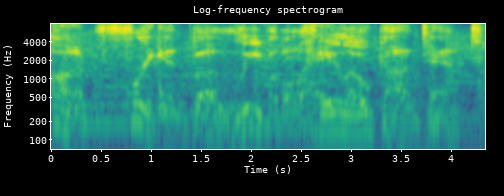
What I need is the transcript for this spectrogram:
unfriggin' believable Halo content.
